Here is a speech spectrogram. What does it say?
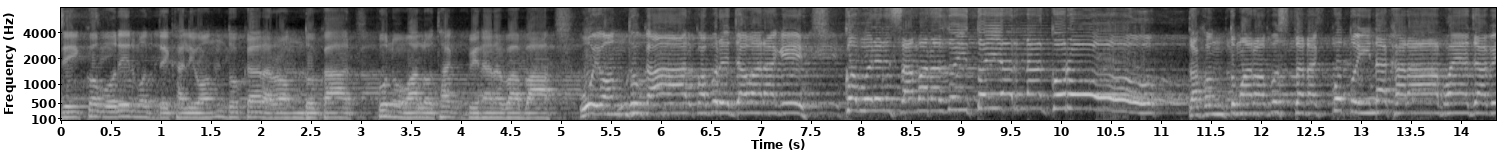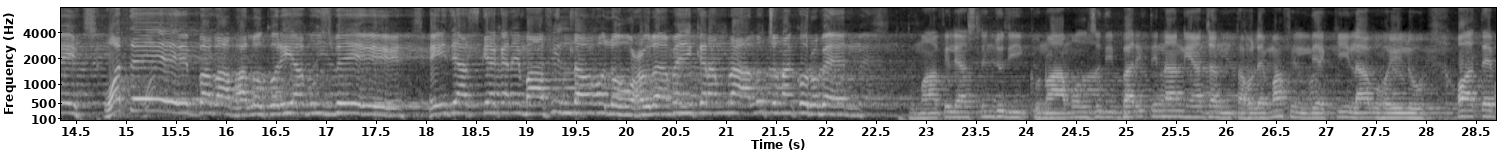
যে কবরের মধ্যে খালি অন্ধকার আর অন্ধকার, কোনো আলো থাকবে না রে বাবা। ওই অন্ধকার কবরে যাওয়ার আগে কবরের সামানা যদি তৈয়ার না করো তখন তোমার অবস্থাটা কতই না খারাপ হয়ে যাবে। ওতে বাবা ভালো করিয়া বুঝবে। এই যে আজকে এখানে মাহফিল দেওয়া হলো কেরামরা আলোচনা করবেন। মাহফিলে আসলেন যদি কোনো আমল যদি বাড়িতে না নিয়ে যান, তাহলে মাহফিল দিয়ে কি লাভ হইল? অতএব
